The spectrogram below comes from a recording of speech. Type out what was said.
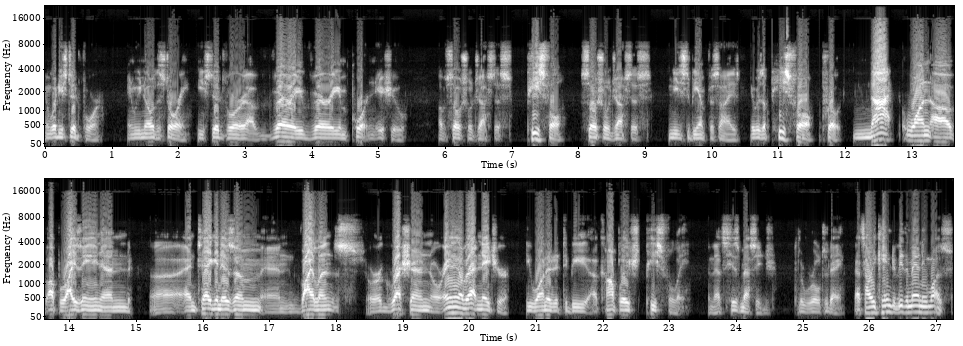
and what he stood for and we know the story. He stood for a very, very important issue of social justice. Peaceful social justice needs to be emphasized. It was a peaceful approach, not one of uprising and uh, antagonism and violence or aggression or anything of that nature. He wanted it to be accomplished peacefully, and that's his message to the world today. That's how he came to be the man he was.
